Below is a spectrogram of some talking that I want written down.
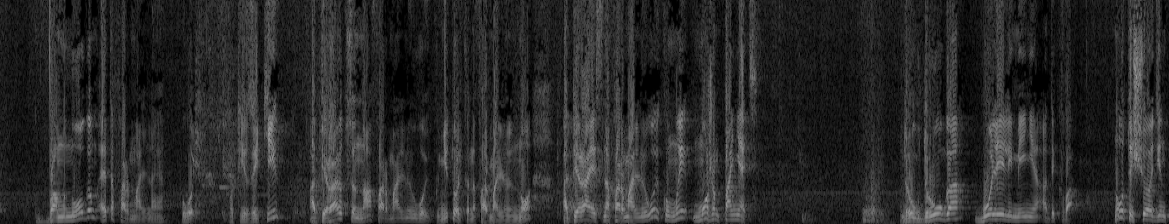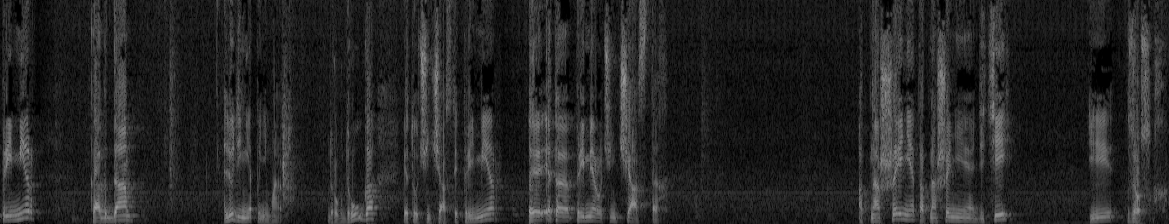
во многом это формальная логика. Вот языки опираются на формальную логику. Не только на формальную, но опираясь на формальную логику, мы можем понять друг друга более или менее адекватно. Ну вот еще один пример, когда люди не понимают друг друга. Это очень частый пример. Э, это пример очень частых отношений. Это отношения детей и взрослых.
